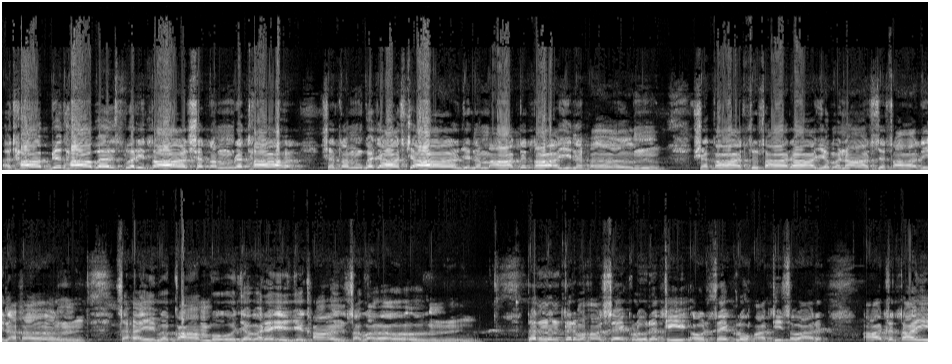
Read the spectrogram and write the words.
अथाभ्यधावस्वरिता शतम रथा शतम गजाश्चार्जुन माततायिन शकास्तु सारा यवनाश सारिन सहैव काम्बोजवर जिघान सब तदनंतर वहाँ सैकड़ों रथी और सैकड़ों हाथी सवार आतताई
